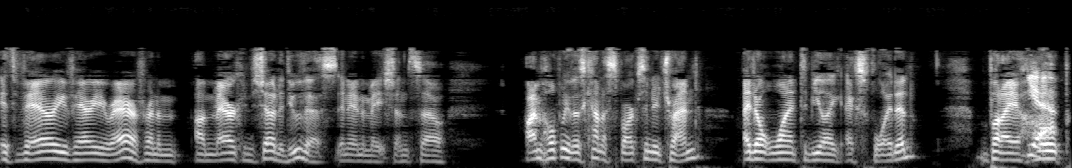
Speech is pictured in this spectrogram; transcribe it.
it's very, very rare for an American show to do this in animation. So I'm hoping this kind of sparks a new trend. I don't want it to be like exploited, but I Yeah. hope,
